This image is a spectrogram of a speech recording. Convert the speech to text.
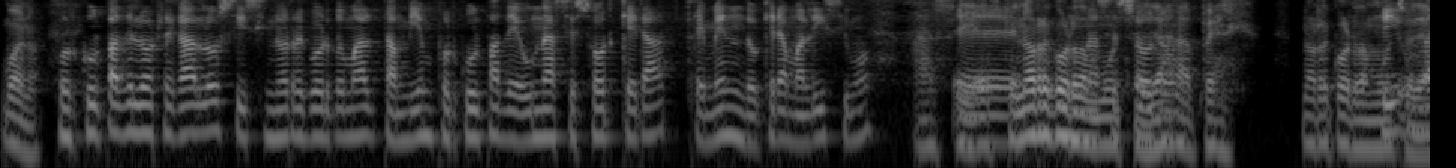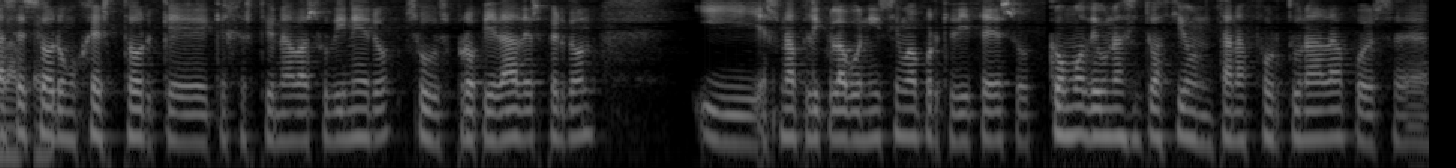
Bueno. Por culpa de los regalos y si no recuerdo mal, también por culpa de un asesor que era tremendo, que era malísimo. Así es, que no recuerdo mucho ya la peli. No recuerdo mucho. Sí, un asesor, un gestor que, gestionaba su dinero, sus propiedades, perdón. Y es una película buenísima porque dice eso, cómo de una situación tan afortunada, pues eh,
